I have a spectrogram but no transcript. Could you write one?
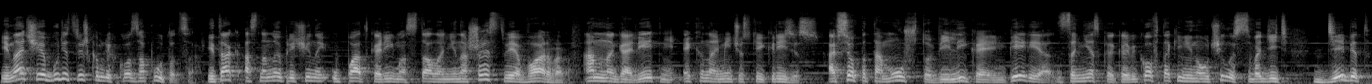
Иначе будет слишком легко запутаться. Итак, основной причиной упадка Рима стало не нашествие варваров, а многолетний экономический кризис. А все потому, что Великая Империя за несколько веков так и не научилась сводить дебет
